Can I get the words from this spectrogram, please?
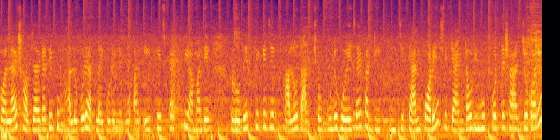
গলায় সব জায়গাতে খুব ভালো করে অ্যাপ্লাই করে নেব। আর এই ফেস প্যাকটি আমাদের রোদের থেকে যে কালো দাগ ছোপগুলো হয়ে যায় বা যে ট্যান পড়ে, সেই ট্যানটাও রিমুভ করতে সাহায্য করে।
